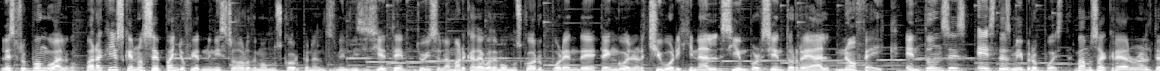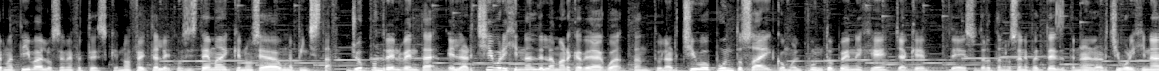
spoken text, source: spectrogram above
Les propongo algo. Para aquellos que no sepan, yo fui administrador de Momus Corp en el 2017. Yo hice la marca de agua de Momus Corp, por ende, tengo el archivo original 100% real, no fake. Entonces, esta es mi propuesta. Vamos a crear una alternativa a los NFTs que no afecte al ecosistema y que no sea una pinche estafa. Yo pondré en venta el archivo original de la marca de agua, tanto el archivo .sai como el .png, ya que de eso tratan los NFTs, de tener el archivo original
